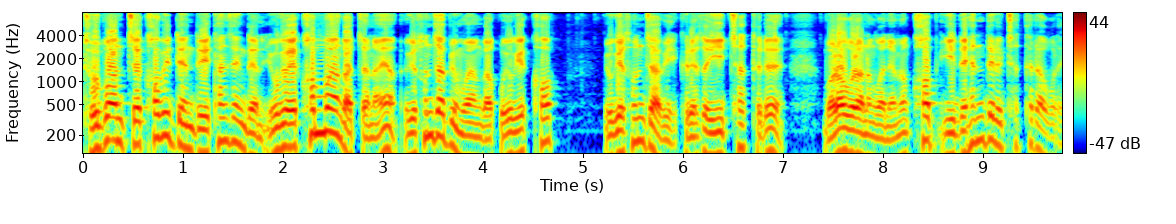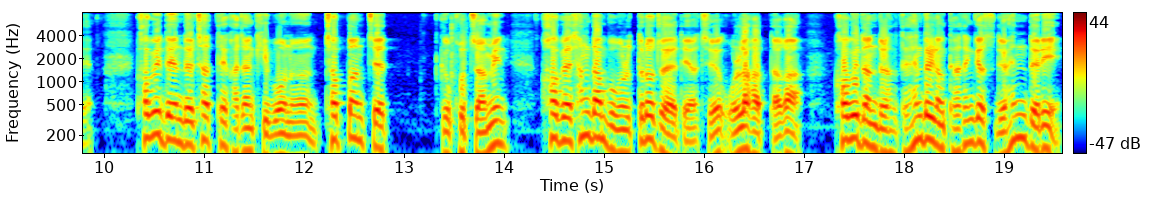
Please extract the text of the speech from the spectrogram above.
두 번째 커비댄들이 탄생되는 요게 컵 모양 같잖아요. 이게 손잡이 모양 같고 요게 컵 요게 손잡이. 그래서 이 차트를 뭐라고 하는 거냐면 컵 이드 핸들 차트라고 그래요. 컵이드 핸들 차트의 가장 기본은 첫 번째 그 고점인 컵의 상단 부분을 뚫어줘야 돼요. 즉 올라갔다가 컵이드 핸들 형태, 핸들 형태가 생겼을 때 핸들이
